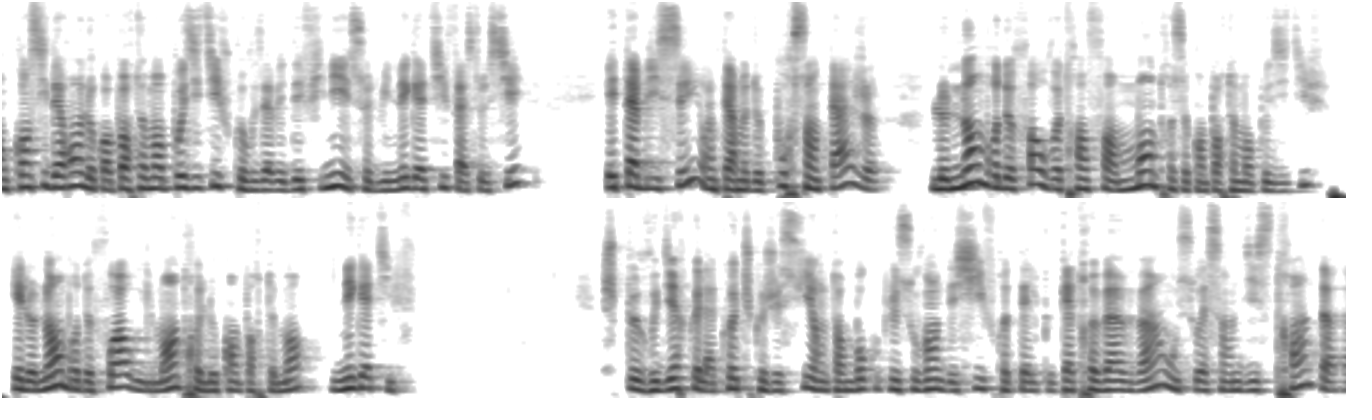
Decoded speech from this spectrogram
En considérant le comportement positif que vous avez défini et celui négatif associé, établissez, en termes de pourcentage, le nombre de fois où votre enfant montre ce comportement positif et le nombre de fois où il montre le comportement négatif. Je peux vous dire que la coach que je suis entend beaucoup plus souvent des chiffres tels que 80-20 ou 70-30,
